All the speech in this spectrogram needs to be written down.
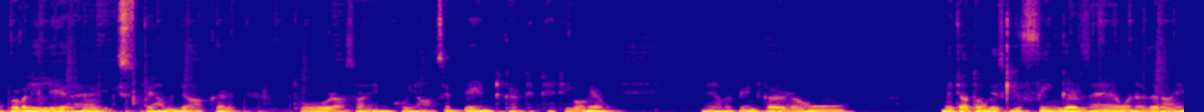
ऊपर वाली लेयर है, इस पर हम जाकर थोड़ा सा इनको यहाँ से पेंट कर देते हैं। ठीक हो गया? मैं यहाँ पे पेंट कर रहा हूँ। मैं चाहता हूँ कि इसकी जो फिंगर्स हैं वो नज़र आएँ।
